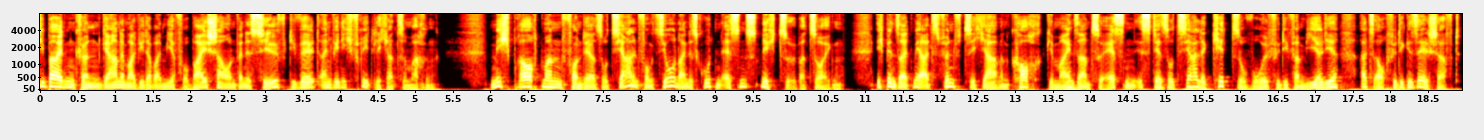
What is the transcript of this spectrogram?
Die beiden können gerne mal wieder bei mir vorbeischauen, wenn es hilft, die Welt ein wenig friedlicher zu machen. Mich braucht man von der sozialen Funktion eines guten Essens nicht zu überzeugen. Ich bin seit mehr als 50 Jahren Koch. Gemeinsam zu essen ist der soziale Kit sowohl für die Familie als auch für die Gesellschaft.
